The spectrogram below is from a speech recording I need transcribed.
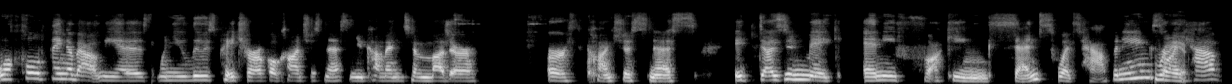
whole thing about me is when you lose patriarchal consciousness and you come into mother earth consciousness it doesn't make any fucking sense what's happening. So right. I have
